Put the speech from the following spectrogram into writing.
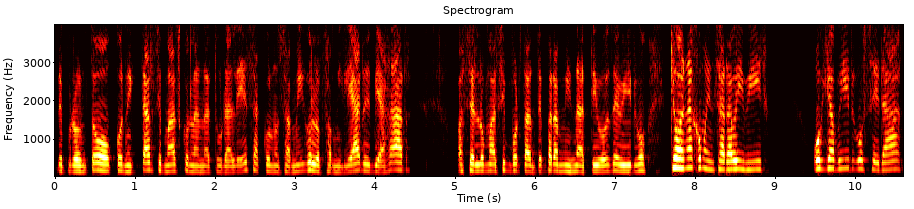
de pronto conectarse más con la naturaleza, con los amigos, los familiares, viajar, va a ser lo más importante para mis nativos de Virgo, que van a comenzar a vivir Oiga, Virgo, ¿será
